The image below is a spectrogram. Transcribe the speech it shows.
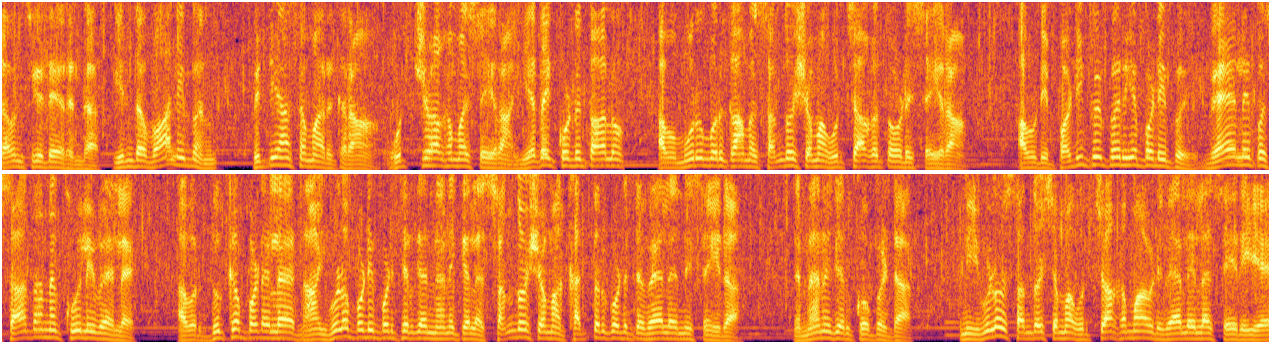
கவனிச்சுக்கிட்டே இருந்தார். இந்த வாலிபன் வித்தியாசமாக இருக்கிறான் உற்சாகமாக செய்கிறான் எதை கொடுத்தாலும் அவன் முறுமுறுக்காமல் சந்தோஷமாக உற்சாகத்தோடு செய்கிறான் அவருடைய படிப்பு பெரிய படிப்பு. வேலை இப்போ சாதாரண கூலி வேலை. அவர் துக்கப்படலை நான் இவ்வளோ படி படிச்சிருக்கேன்னு நினைக்கல. சந்தோஷமாக கத்தர் கொடுத்த வேலைன்னு செய்கிறா இந்த மேனேஜர் கூப்பிட்டா நீ இவ்வளோ சந்தோஷமாக உற்சாகமாக அப்படி வேலையெல்லாம் செய்கிறியே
